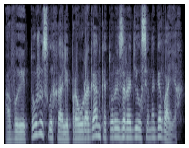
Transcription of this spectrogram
А вы тоже слыхали про ураган, который зародился на Гавайях?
